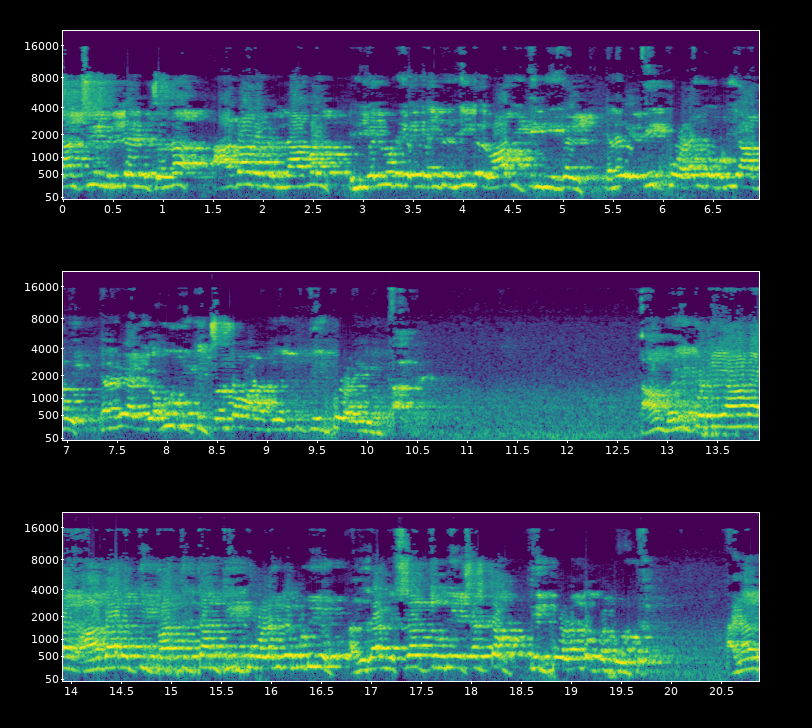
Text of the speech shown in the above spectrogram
சாட்சியும் இல்லை என்று சொன்னா ஆதாரம் இல்லாமல் இது என்னுடைய என்று நீங்கள் வாதிக்கின்றீர்கள் எனவே தீர்ப்பு வழங்க முடியாது. எனவே அது யகூதிக்கு சொந்தமானது என்று தீர்ப்பு வழங்கிவிட்டார்கள் நாம் வெளிப்படையான ஆதாரத்தை பார்த்துத்தான் தீர்ப்பு வழங்க முடியும். அதுதான் இஸ்லாத்தினுடைய சட்டம். தீர்ப்பு வழங்கப்பட்டுவிட்டது. ஆனால்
